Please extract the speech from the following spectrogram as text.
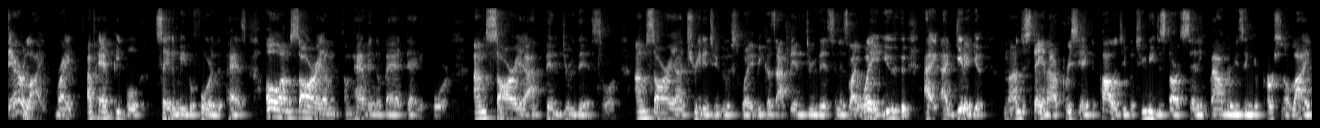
their life, right? I've had people say to me before in the past, "Oh, I'm sorry, I'm I'm having a bad day," or "I'm sorry, I've been through this," or "I'm sorry I treated you this way because I've been through this." And it's like, wait, you, I, I get it. You, I understand. I appreciate the apology, but you need to start setting boundaries in your personal life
